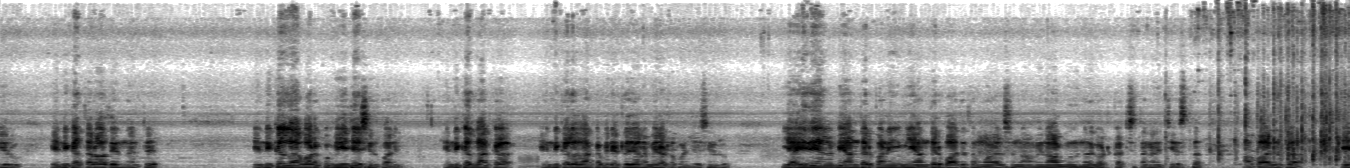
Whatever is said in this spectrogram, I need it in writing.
మీరు ఎన్నికల తర్వాత ఏంటంటే ఎన్నికల వరకు మీరు చేసిన పని ఎన్నికల దాకా ఎన్నికల దాకా మీరు ఎట్లా చేయాలో మీరు అట్లా పని చేసినారు ఈ ఐదేళ్ళు మీ అందరి పని మీ అందరి బాధ్యత మోయాల్సిన మీ నాకు ఉన్నది కాబట్టి ఖచ్చితంగా నేను చేస్తా. ఆ బాధ్యత ఏ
